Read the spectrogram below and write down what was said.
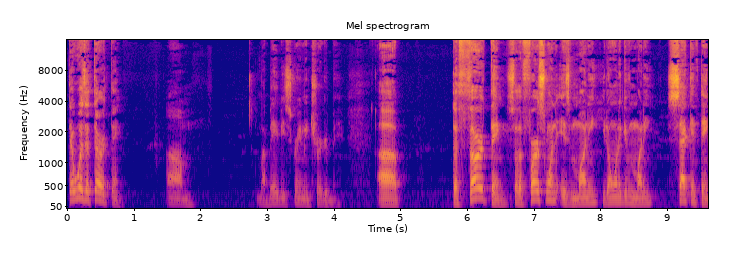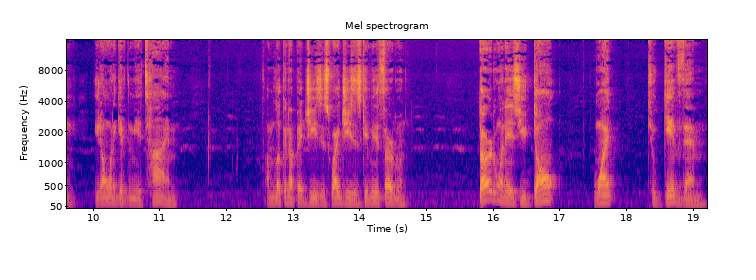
There was a third thing. Um, my baby screaming triggered me. Uh, the third thing. So the first one is money. You don't want to give them money. Second thing, you don't want to give them your time. I'm looking up at Jesus. White Jesus, give me the third one. Third one is you don't want to give them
